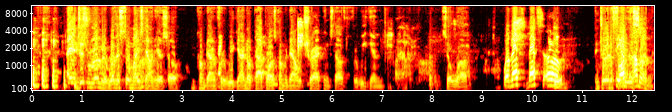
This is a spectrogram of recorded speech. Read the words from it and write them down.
hey, just remember the weather's still nice down here, so you come down for the weekend. I know Papa's coming down with Shrek and stuff for the weekend. So uh, Well, that's that's um. enjoy the See, fun I'm- of the I'm- sun.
